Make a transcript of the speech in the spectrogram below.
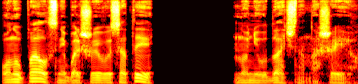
Он упал с небольшой высоты, но неудачно на шею.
